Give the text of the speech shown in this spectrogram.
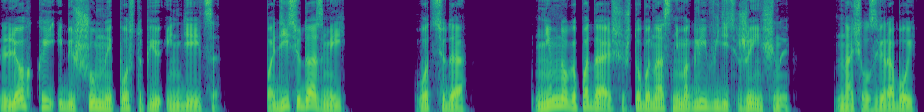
легкой и бесшумной поступью индейца. «Поди сюда, змей!» «Вот сюда!» «Немного подальше, чтобы нас не могли видеть женщины», — начал Зверобой.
